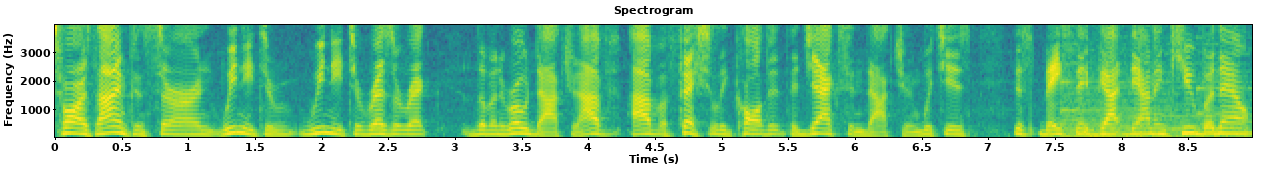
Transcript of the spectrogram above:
As far as I'm concerned, we need to we need to resurrect the Monroe Doctrine. I've I've affectionately called it the Jackson Doctrine, which is this base they've got down in Cuba now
